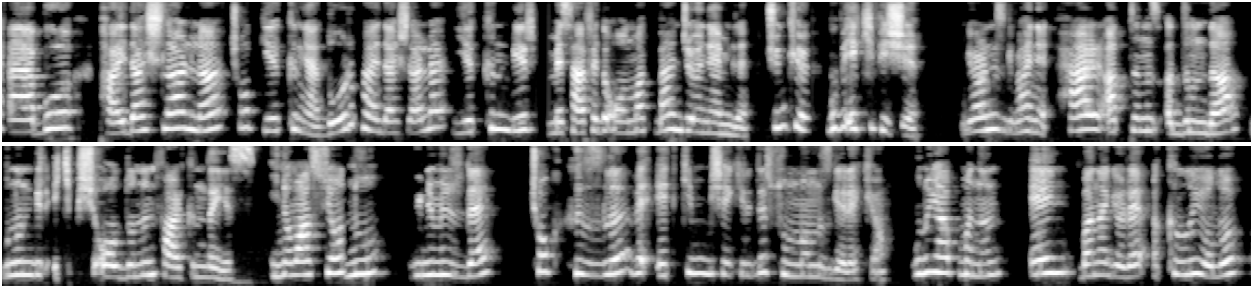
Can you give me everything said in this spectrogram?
E, bu paydaşlarla çok yakın yani doğru paydaşlarla yakın bir mesafede olmak bence önemli. Çünkü bu bir ekip işi. Gördüğünüz gibi hani her attığımız adımda bunun bir ekip işi olduğunun farkındayız. İnovasyonu günümüzde çok hızlı ve etkin bir şekilde sunmamız gerekiyor. Bunu yapmanın en bana göre akıllı yolu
